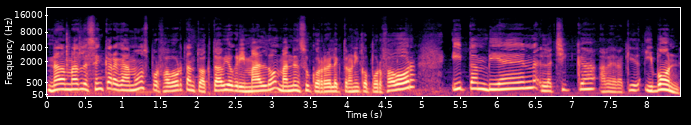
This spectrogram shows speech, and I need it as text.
nada más les encargamos, por favor, tanto a Octavio Grimaldo, manden su correo electrónico, por favor, y también la chica, a ver, aquí, Ivonne,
